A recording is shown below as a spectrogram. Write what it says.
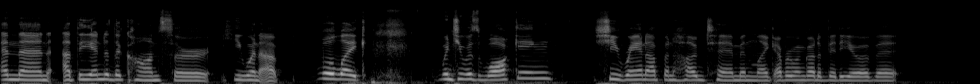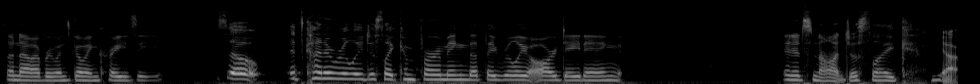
And then at the end of the concert, he went up. Well, like when she was walking, she ran up and hugged him and like everyone got a video of it so now everyone's going crazy so it's kind of really just like confirming that they really are dating and it's not just like Yeah.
